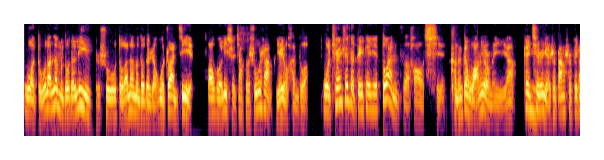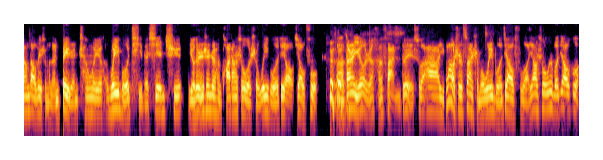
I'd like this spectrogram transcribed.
我读了那么多的历史书，读了那么多的人物传记，包括历史教科书上也有很多。我天生的对这些段子好奇，可能跟网友们一样。这其实也是当时《非常道》为什么能被人称为微博体的先驱。有的人甚至很夸张说我是微博教教父。啊，当然也有人很反对，说啊，于老师算什么微博教父啊？要说微博教父，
